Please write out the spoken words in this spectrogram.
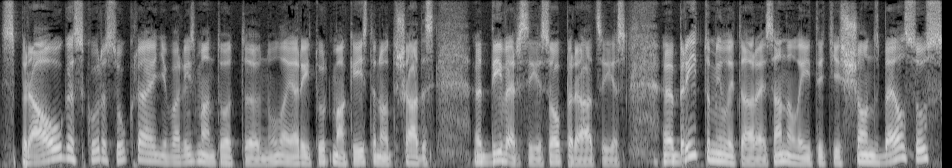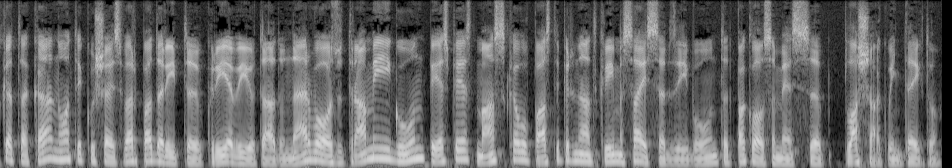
spraugas, kuras Ukraiņi var izmantot, eh, nu, lai arī turpmāk īstenot šādas eh, diversijas operācijas. Britu militārais analītiķis Šons Bels uzskata, ka notikušais var padarīt Krieviju tādu nervozu, tramīgu un piespiest Maskavu gatavu pastiprināt Krīmas aizsardzību, un tad paklausāmies eh, plašāk viņa teikto.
